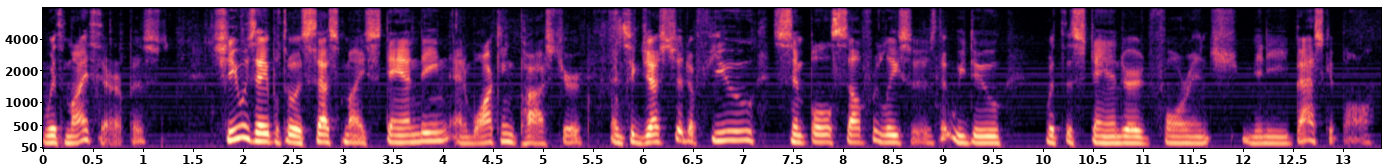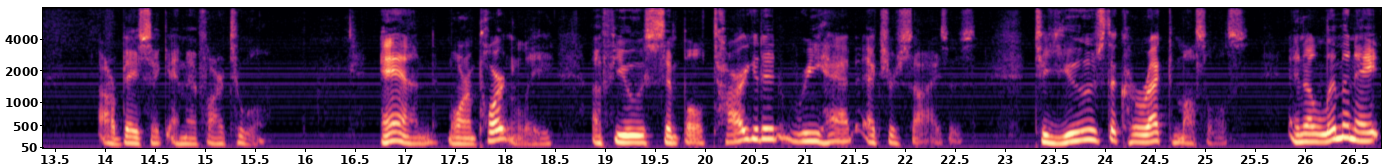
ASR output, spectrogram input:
with my therapist, she was able to assess my standing and walking posture and suggested a few simple self releases that we do with the standard 4 inch mini basketball, our basic MFR tool. And more importantly, a few simple targeted rehab exercises to use the correct muscles and eliminate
